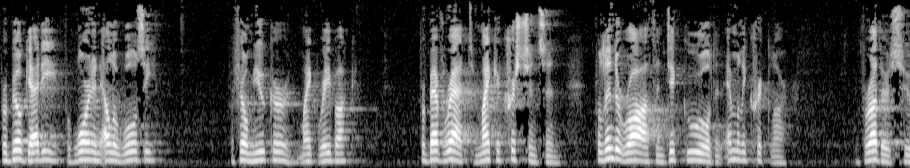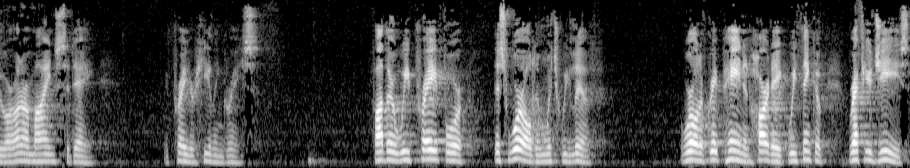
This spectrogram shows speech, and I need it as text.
For Bill Getty, for Warren and Ella Woolsey, for Phil and Mike Raybuck, for Bev Rett, Micah Christensen, for Linda Roth and Dick Gould and Emily Cricklar, and for others who are on our minds today, we pray your healing grace. Father, we pray for this world in which we live a world of great pain and heartache. We think of refugees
